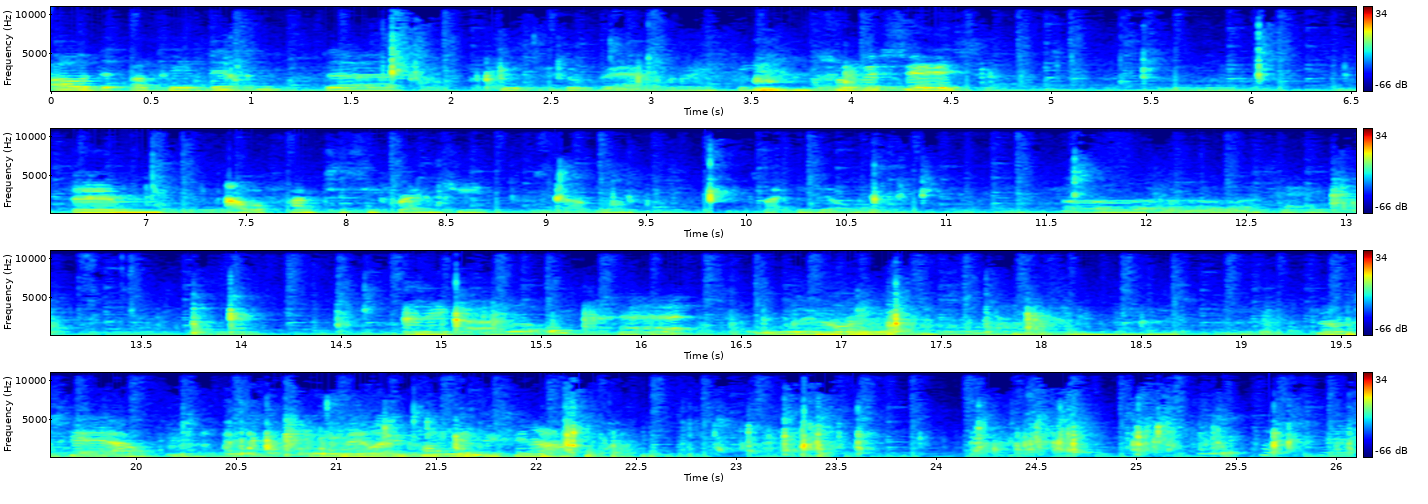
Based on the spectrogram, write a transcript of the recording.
Oh, the, okay, this is the. It's the rare one, I think. So this is um out of Fantasy Frenzy. That one. The yellow. Oh, okay. And I got a little pet with No, a little. Do you get it out? Can I let me pop everything out? Let's put her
